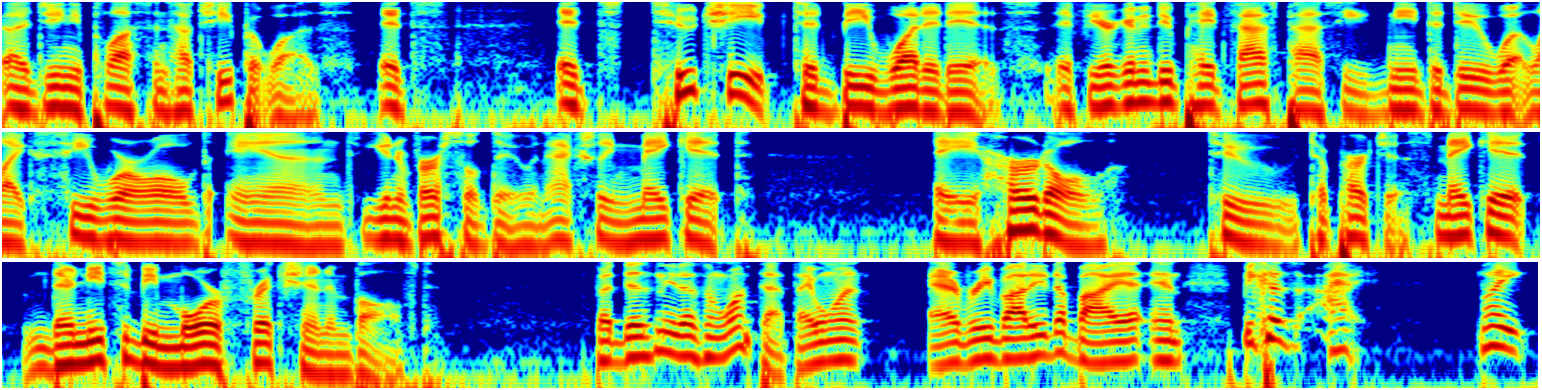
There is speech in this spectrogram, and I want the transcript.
uh, Genie Plus and how cheap it was. It's it's too cheap to be what it is. If you're going to do paid fast pass, you need to do what like SeaWorld and Universal do and actually make it a hurdle to to purchase. Make it there needs to be more friction involved. But Disney doesn't want that. They want everybody to buy it and because I like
